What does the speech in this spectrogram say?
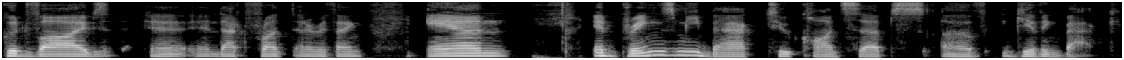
good vibes in, in that front and everything. And it brings me back to concepts of giving back.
